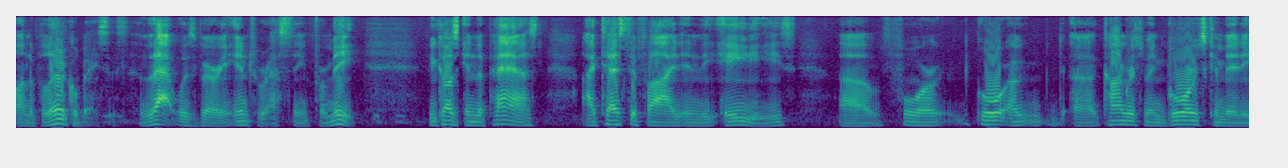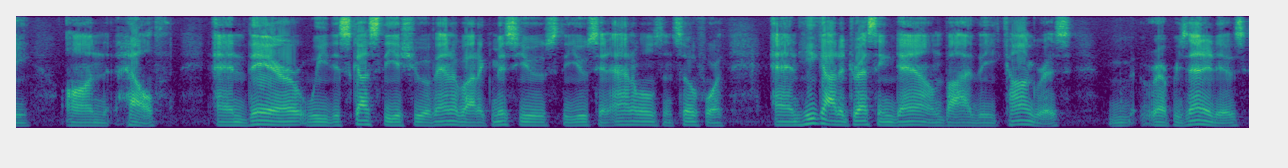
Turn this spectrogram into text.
on a political basis. That was very interesting for me because in the past I testified in the 80s uh, for Gore, uh, uh, Congressman Gore's committee on health and there we discussed the issue of antibiotic misuse, the use in animals and so forth and he got a dressing down by the Congress representatives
